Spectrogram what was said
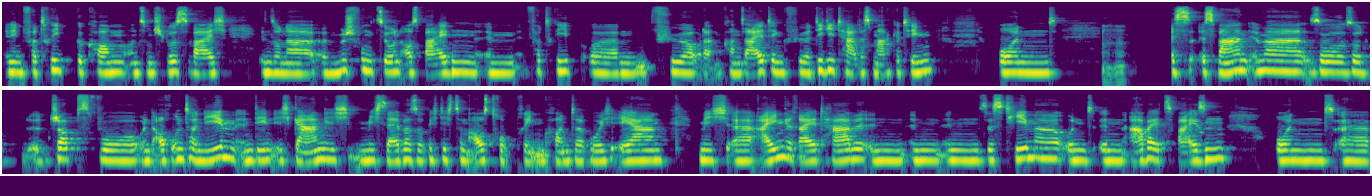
in den Vertrieb gekommen und zum Schluss war ich in so einer äh, Mischfunktion aus beiden im Vertrieb ähm, für oder im Consulting für digitales Marketing und mhm. es, es waren immer so, so äh, Jobs, wo und auch Unternehmen, in denen ich gar nicht mich selber so richtig zum Ausdruck bringen konnte, wo ich eher mich äh, eingereiht habe in, in, in Systeme und in Arbeitsweisen und äh,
